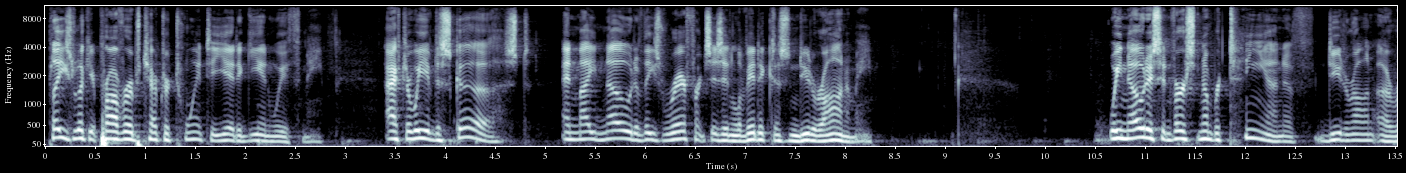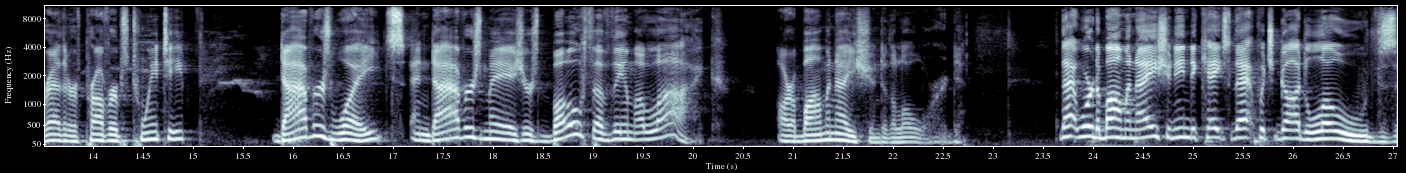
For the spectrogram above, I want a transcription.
Please look at Proverbs chapter 20 yet again with me. After we have discussed and made note of these references in Leviticus and Deuteronomy, we notice in verse number 10 of Deuteron, uh, rather of Proverbs 20, divers weights and divers measures, both of them alike, are abomination to the Lord. That word abomination indicates that which God loathes,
